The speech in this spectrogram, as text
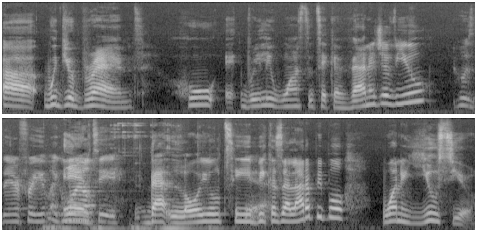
uh with your brand who really wants to take advantage of you Who's there for you? Like loyalty. that loyalty Yeah. because a lot of people want to use you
